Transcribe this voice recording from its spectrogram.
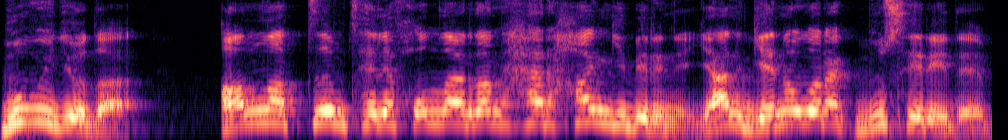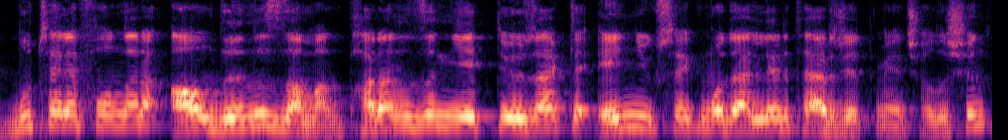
Bu videoda anlattığım telefonlardan herhangi birini yani genel olarak bu seride bu telefonları aldığınız zaman paranızın yettiği özellikle en yüksek modelleri tercih etmeye çalışın.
